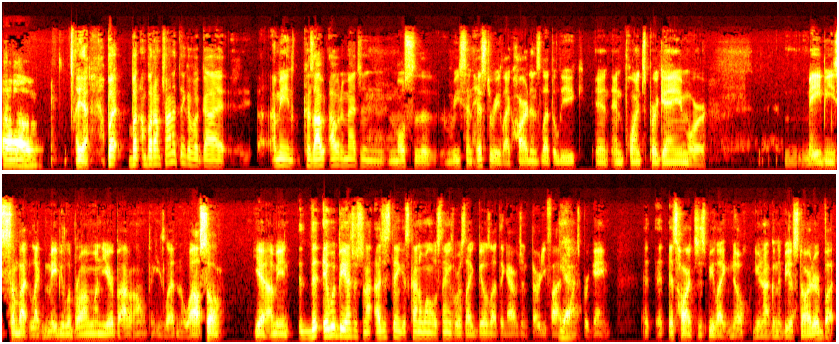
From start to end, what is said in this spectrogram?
um, yeah, But but but I'm trying to think of a guy. I mean, because I I would imagine most of the recent history, like Harden's led the league in in points per game, or maybe somebody like maybe LeBron one year, but I don't, I don't think he's led in a while. So yeah, I mean, th- it would be interesting. I, just think it's kind of one of those things where it's like Beal's I think averaging 35 Yeah. points per game. It, it, it's hard to just be like, no, you're not going to be a starter, but.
